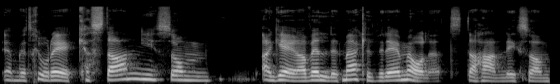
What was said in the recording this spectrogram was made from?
ja, jag tror det är Kastanj som agerar väldigt märkligt vid det målet. Där han liksom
